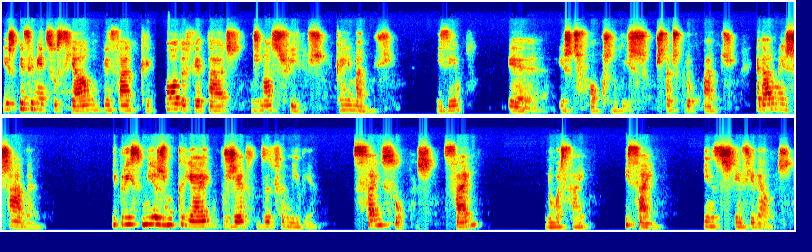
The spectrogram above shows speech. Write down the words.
este pensamento social, um pensar que pode afetar os nossos filhos, quem amamos. Exemplo, é estes focos do lixo, estamos preocupados, é dar uma enxada. E por isso mesmo criei um projeto de família, 100 sopas, 100, número 100, e 100, inexistência delas.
